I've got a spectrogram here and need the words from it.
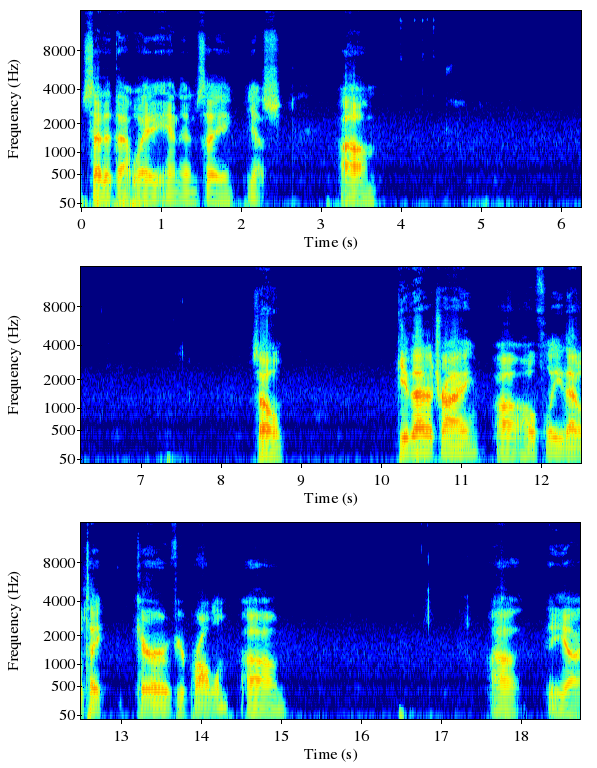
set it that way and then say yes. Um, so give that a try. Uh, hopefully that'll take care of your problem. Um, uh, the uh,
